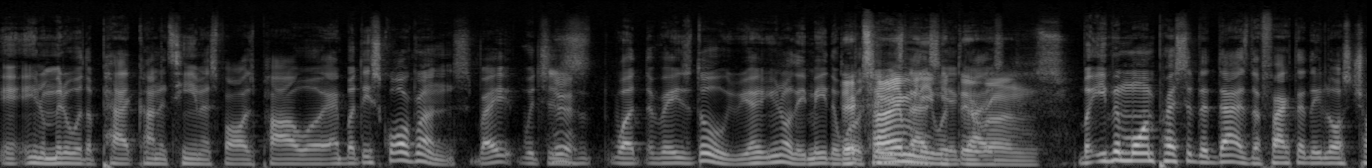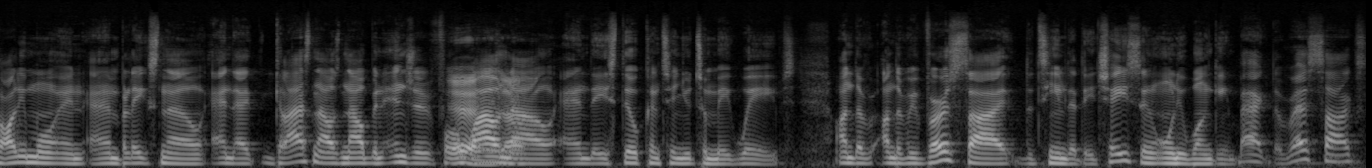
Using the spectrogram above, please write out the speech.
you know, middle of the pack kind of team as far as power. And but they score runs, right? Which is what the Rays do. You you know, they made the They're World Series last with year, their guys. runs. But even more impressive than that is the fact that they lost Charlie Morton and Blake Snell, and that Glasnow has now been injured for Yeah, a while out. now, and they still continue to make waves. On the on the reverse side, the team that they chasing only one game back, the Red Sox.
